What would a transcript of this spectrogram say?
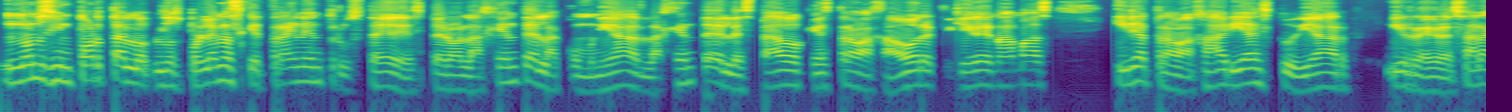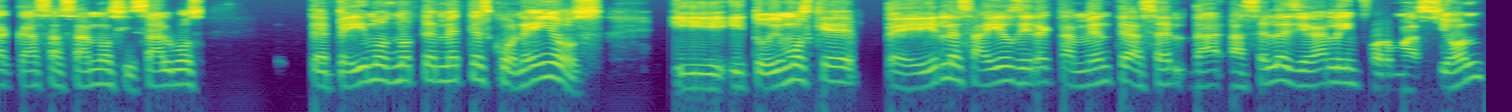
nos importa los problemas que traen entre ustedes, pero a la gente de la comunidad, la gente del Estado que es trabajadora, que quiere nada más ir a trabajar y a estudiar y regresar a casa sanos y salvos, te pedimos no te metes con ellos. Y, tuvimos que pedirles a ellos directamente hacer, hacerles llegar la información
